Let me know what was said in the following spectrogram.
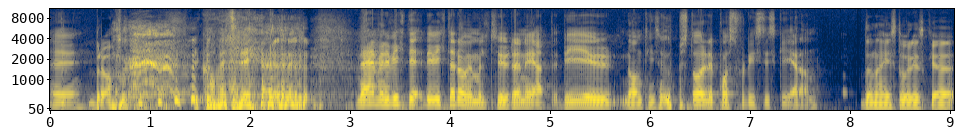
Eh, bra. vi kommer till det. Nej men det viktiga, det viktiga då med multituden är att det är ju någonting som uppstår i den postfordistiska eran. Den här historiska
